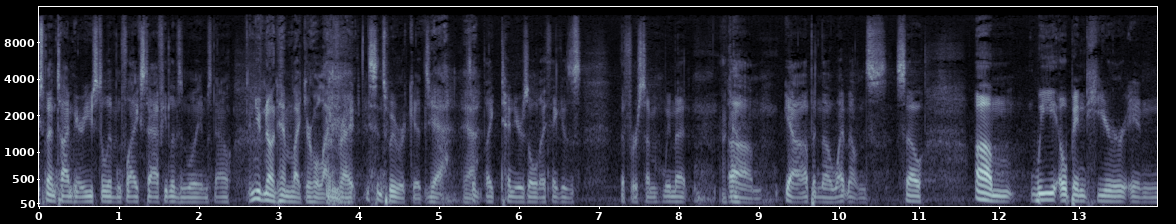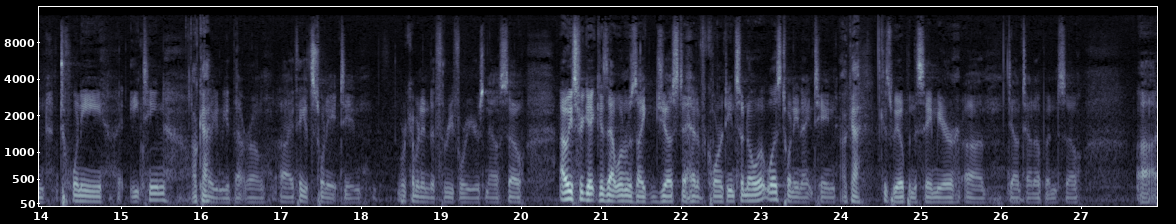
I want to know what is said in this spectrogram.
we spend time here. He used to live in Flagstaff. He lives in Williams now And you've known him like your whole life, right? since we were kids. Yeah, So, yeah. like ten years old, I think is the first time we met. Um, yeah, up in the White Mountains. So um, we opened here in 2018. Okay. I'm gonna get that wrong. Uh, I think it's 2018. We're coming into three, four years now. So I always forget because that one was like just ahead of quarantine. So no, it was 2019. Okay. Because we opened the same year uh, downtown open. So uh,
